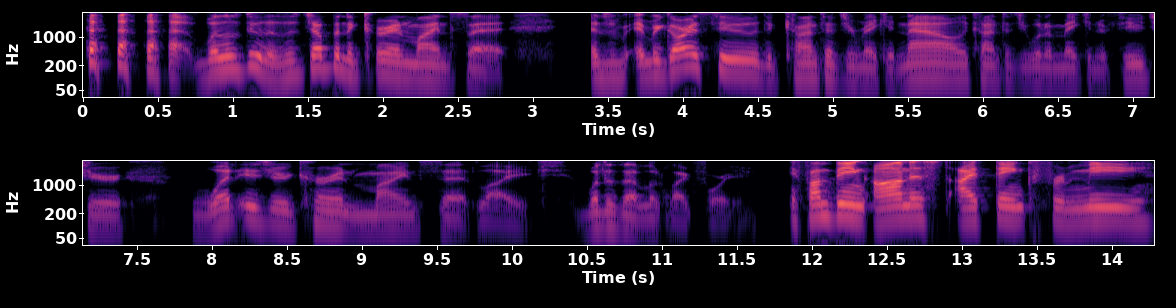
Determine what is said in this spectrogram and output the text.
but let's do this. Let's jump into current mindset. In regards to the content you're making now, the content you want to make in the future, what is your current mindset like? What does that look like for you? If I'm being honest, I think for me,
